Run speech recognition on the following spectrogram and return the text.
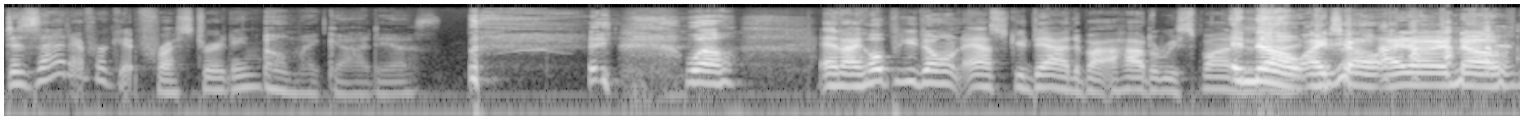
Does that ever get frustrating? Oh my God, yes. well, And I hope you don't ask your dad about how to respond. To No, that. I don't. I don't. No,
